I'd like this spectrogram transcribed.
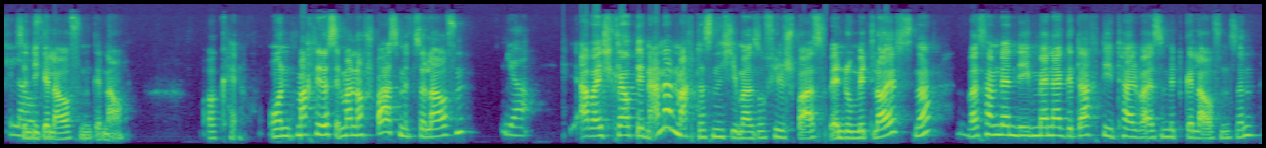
gelaufen. sind die gelaufen, genau. Okay. Und macht dir das immer noch Spaß mitzulaufen? Ja. Aber ich glaube, den anderen macht das nicht immer so viel Spaß, wenn du mitläufst, ne? Was haben denn die Männer gedacht, die teilweise mitgelaufen sind?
